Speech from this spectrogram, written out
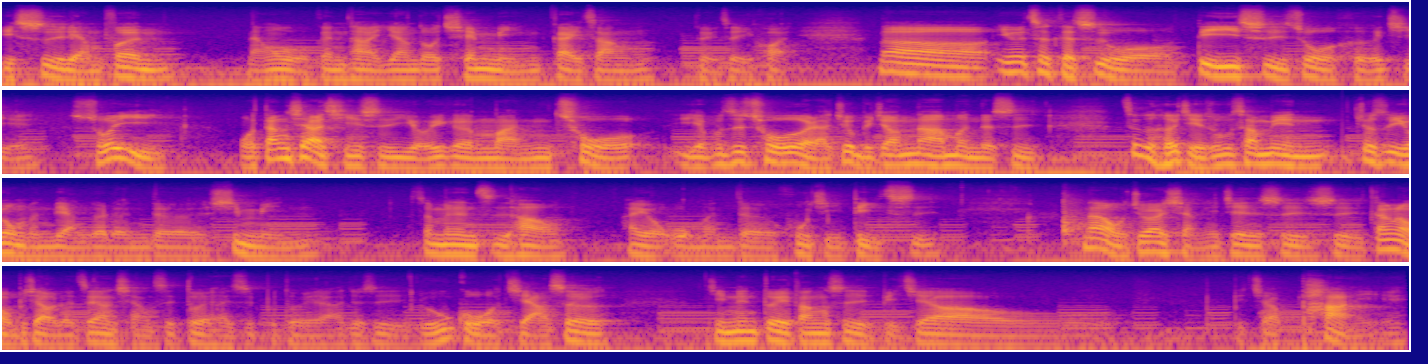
一式两份。然后我跟他一样都签名盖章，对这一块。那因为这个是我第一次做和解，所以我当下其实有一个蛮错，也不是错愕啦，就比较纳闷的是，这个和解书上面就是有我们两个人的姓名、身份证字号，还有我们的户籍地址。那我就在想一件事是，当然我不晓得这样想是对还是不对啦。就是如果假设今天对方是比较比较怕耶，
